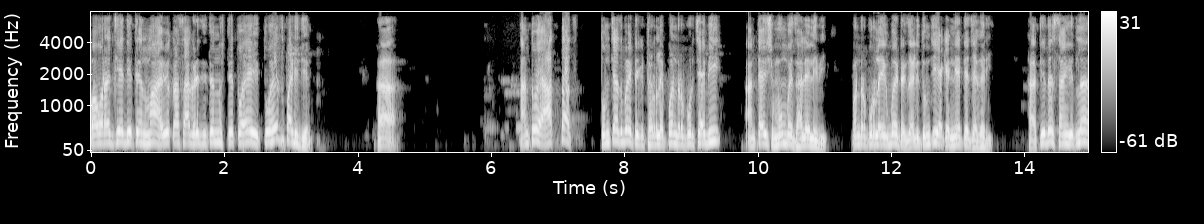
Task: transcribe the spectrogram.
पवारांचे देते महाविकास आघाडी देते नुसते तो आहे तो हेच पाडीते हा. आणि तो हे आत्ताच तुमच्याच बैठकीत ठरलंय पंढरपूरच्या बी आणि त्या दिवशी मुंबई झालेली बी. पंढरपूरला एक बैठक झाली तुमची एका नेत्याच्या घरी. हा तिथंच सांगितलं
